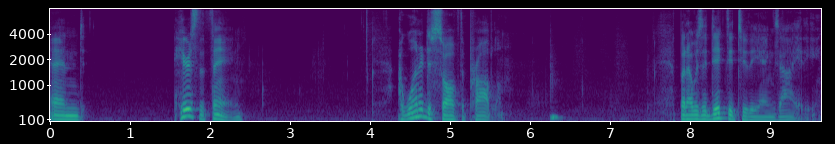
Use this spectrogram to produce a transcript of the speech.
And here's the thing I wanted to solve the problem, but I was addicted to the anxiety.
